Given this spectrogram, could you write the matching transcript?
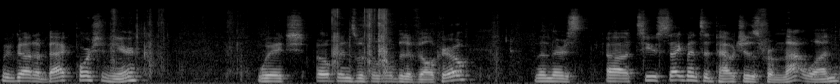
we've got a back portion here, which opens with a little bit of Velcro. Then there's uh, two segmented pouches from that one.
